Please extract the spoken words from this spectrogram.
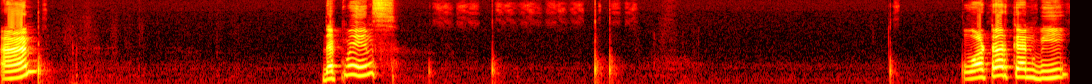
And that means water can be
